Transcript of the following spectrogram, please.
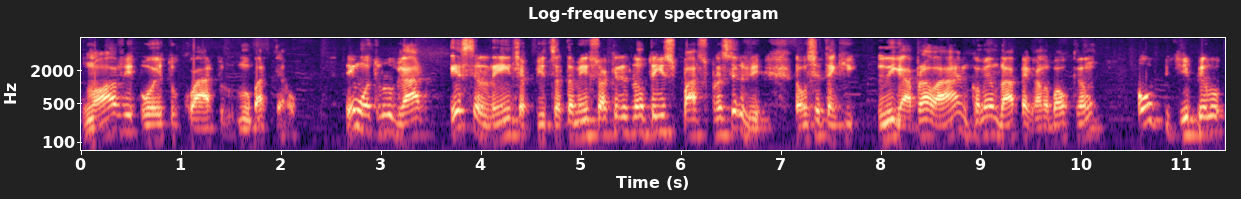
984, no Batel. Tem um outro lugar excelente a pizza também, só que eles não têm espaço para servir. Então você tem que ligar para lá, encomendar, pegar no balcão ou pedir pelo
